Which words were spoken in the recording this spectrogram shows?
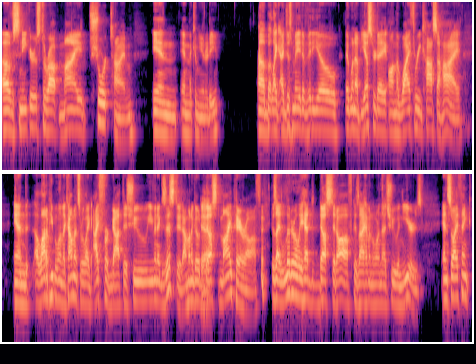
of sneakers throughout my short time in in the community. Uh, but like I just made a video that went up yesterday on the Y3 Qasa High, and a lot of people in the comments were like, "I forgot this shoe even existed. I'm gonna go yeah. dust my pair off because I literally had to dust it off because I haven't worn that shoe in years." And so I think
